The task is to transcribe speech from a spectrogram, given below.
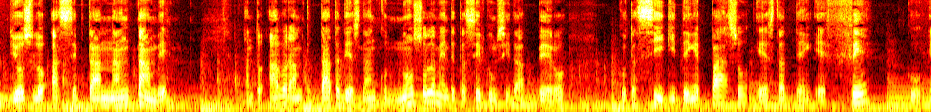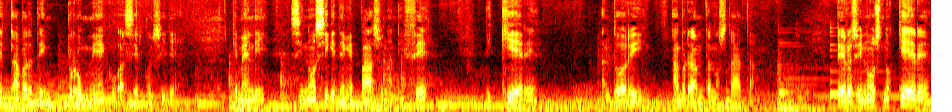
Deus lo acepta não também. Então Abraham tata de estar com não somente tá circuncidar, pero que ta sigue den e paso esta den e fe que etapa da den prometo a circuncidar. Que mendi, si no sigue den e paso nan di fe, di quiere, antori Abraham ta nos tata. Pero si nos no quiere,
